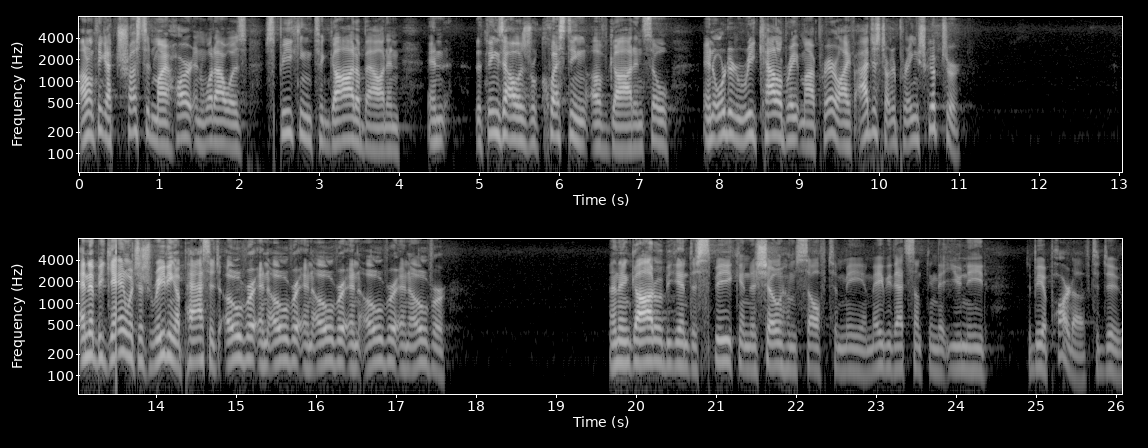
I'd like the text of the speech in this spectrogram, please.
I don't think I trusted my heart and what I was speaking to God about and, and the things I was requesting of God. And so in order to recalibrate my prayer life, I just started praying scripture. And it began with just reading a passage over and over and over and over and over. And then God would begin to speak and to show himself to me. And maybe that's something that you need to be a part of, to do.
